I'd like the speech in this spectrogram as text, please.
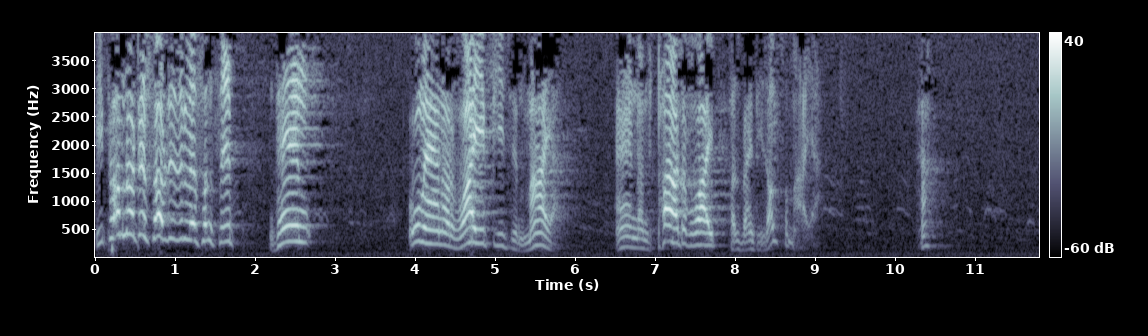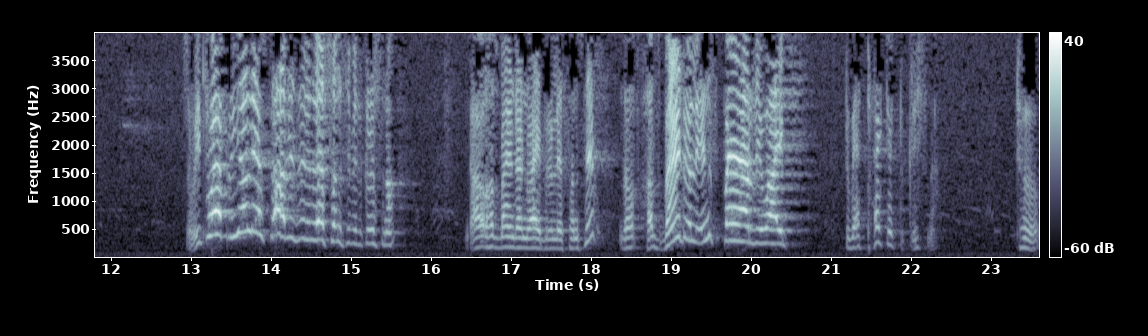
if you have not established this relationship, then woman or wife is in Maya. And on part of wife, husband is also Maya. Huh? So if you have really established a relationship with Krishna, our husband and wife relationship, the husband will inspire the wife to be attracted to Krishna, to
